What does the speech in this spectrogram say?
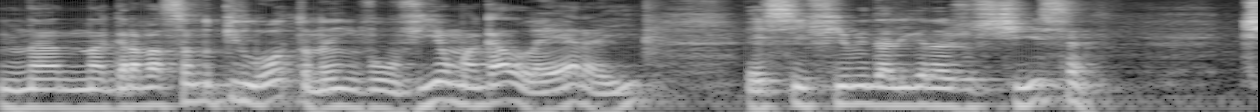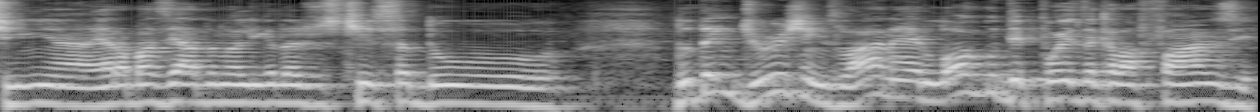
na, na gravação do piloto, né? Envolvia uma galera aí. Esse filme da Liga da Justiça tinha era baseado na Liga da Justiça do do Dan Jurgens lá, né? Logo depois daquela fase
